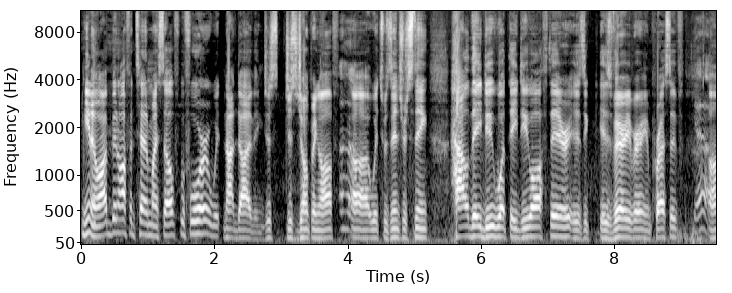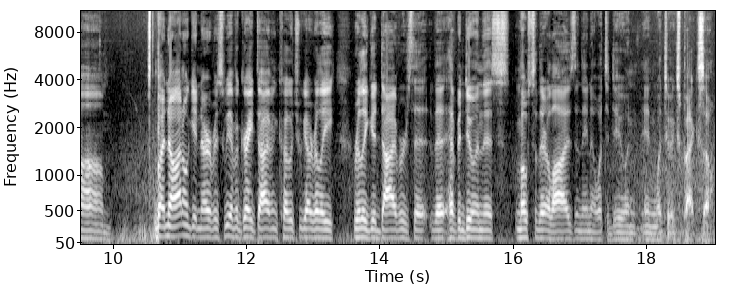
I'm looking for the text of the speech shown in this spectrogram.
you know, I've been off a 10 myself before, with not diving, just just jumping off, Uh-huh. uh, which was interesting. How they do what they do off there is is very very impressive. Yeah. Um, but no, I don't get nervous. We have a great diving coach. We got really really good divers that, that have been doing this most of their lives, and they know what to do and, and what to expect. So.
